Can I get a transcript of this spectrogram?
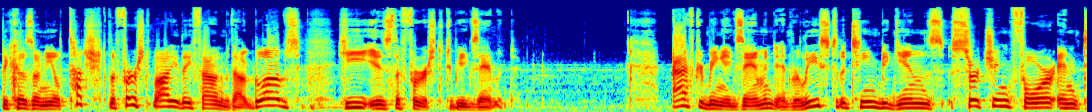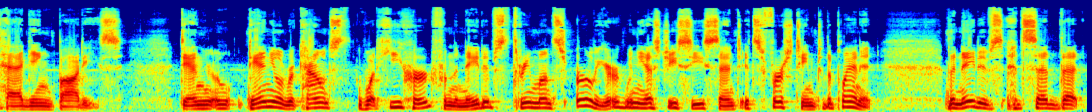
because O'Neill touched the first body they found without gloves, he is the first to be examined. After being examined and released, the team begins searching for and tagging bodies. Daniel, Daniel recounts what he heard from the natives three months earlier when the SGC sent its first team to the planet. The natives had said that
